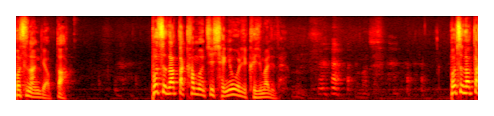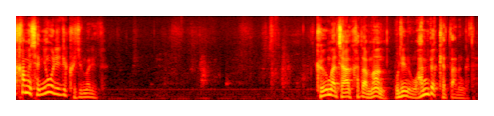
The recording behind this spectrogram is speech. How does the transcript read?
벗어난 게 없다. 벗어났다 하면 지 생년월일이 거짓말이다. 벗어났다 하면 생년월일이 거짓말이다. 그것만 정확하다면 우리는 완벽했다는 거다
